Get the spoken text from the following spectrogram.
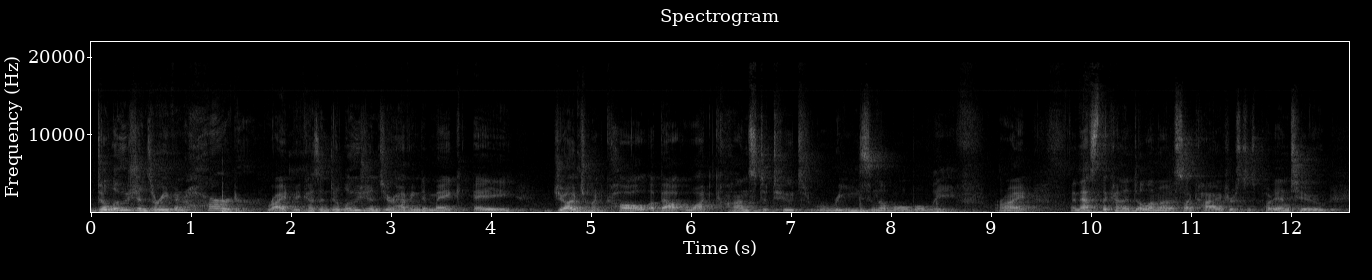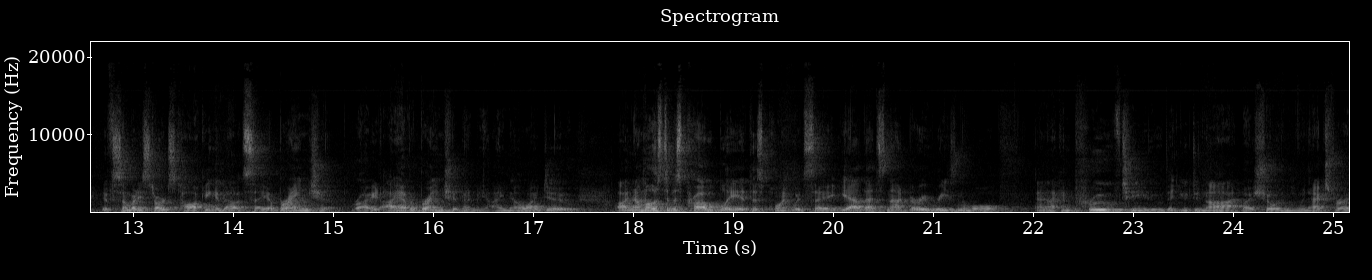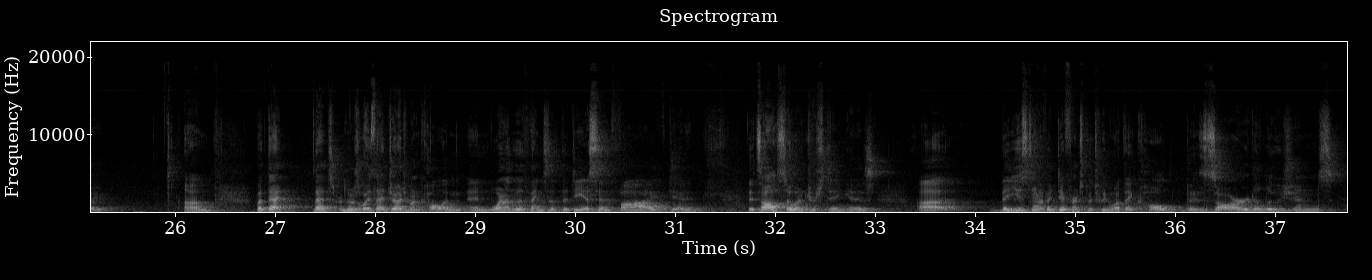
Delusions are even harder, right? Because in delusions, you're having to make a judgment call about what constitutes reasonable belief, right? And that's the kind of dilemma a psychiatrist is put into if somebody starts talking about, say, a brain chip, right? I have a brain chip in me. I know I do. Uh, now, most of us probably at this point would say, yeah, that's not very reasonable, and I can prove to you that you do not by showing you an x ray. Um, but that, that's, there's always that judgment call. And, and one of the things that the DSM 5 did that's also interesting is uh, they used to have a difference between what they called bizarre delusions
